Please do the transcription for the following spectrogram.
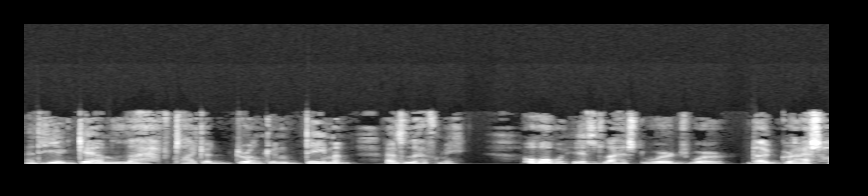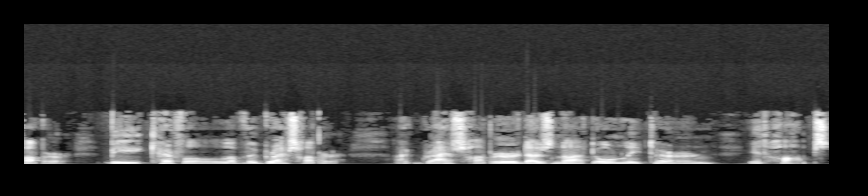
and he again laughed like a drunken demon and left me. Oh, his last words were: "'The grasshopper! Be careful of the grasshopper. A grasshopper does not only turn, it hops,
